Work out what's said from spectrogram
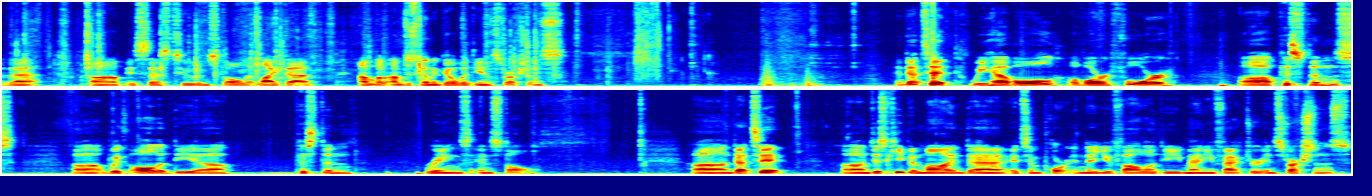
that uh, it says to install it like that. I'm, gonna, I'm just going to go with the instructions. And that's it. We have all of our four uh, pistons uh, with all of the uh, piston rings installed. Uh, that's it. Uh, just keep in mind that it's important that you follow the manufacturer instructions.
